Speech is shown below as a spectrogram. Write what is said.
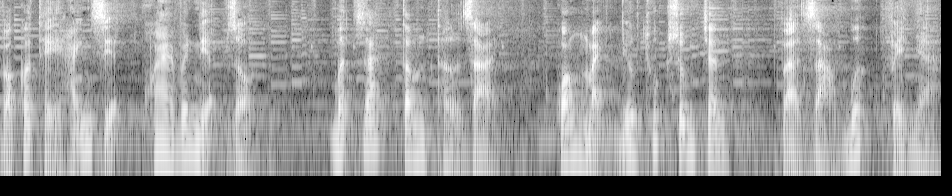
và có thể hãnh diện khoe với Niệm rồi. Bất giác Tâm thở dài, quăng mạnh điếu thuốc xuống chân và dạo bước về nhà.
